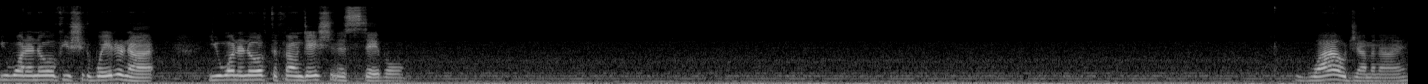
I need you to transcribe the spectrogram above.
You want to know if you should wait or not. You want to know if the foundation is stable. Wow, Gemini.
